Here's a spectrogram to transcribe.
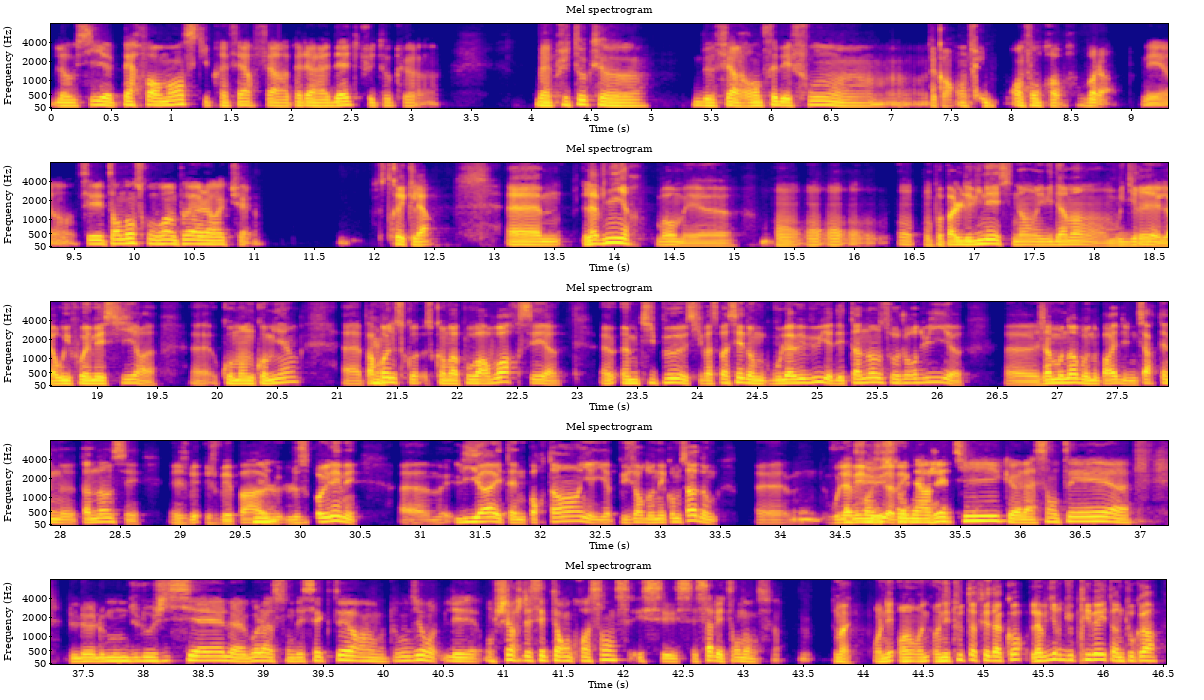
là aussi, euh, performance, qui préfèrent faire appel à la dette plutôt que, bah, plutôt que de faire rentrer des fonds euh, en, en, fonds propres. Voilà. Mais c'est des tendances qu'on voit un peu à l'heure actuelle. C'est très clair. Euh, L'avenir, bon, mais euh, on, on, on, on, peut pas le deviner, sinon évidemment, on vous dirait là où il faut investir, euh, comment, combien. Euh, par mmh. contre, ce qu'on va pouvoir voir, c'est un, un, petit peu ce qui va se passer. Donc, vous l'avez vu, il y a des tendances aujourd'hui. Euh, Jean Monod va nous parler d'une certaine tendance et, je vais, je vais pas mmh. le, spoiler, mais euh, l'IA est important. Il y, a, il y, a, plusieurs données comme ça. Donc, euh, vous l'avez vu avec énergétique, la santé, le, le, monde du logiciel. Voilà, ce sont des secteurs. Hein, on dire, les, on cherche des secteurs en croissance et c'est ça les tendances. Ouais, on est, on, on est tout à fait d'accord. L'avenir du private, en tout cas,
